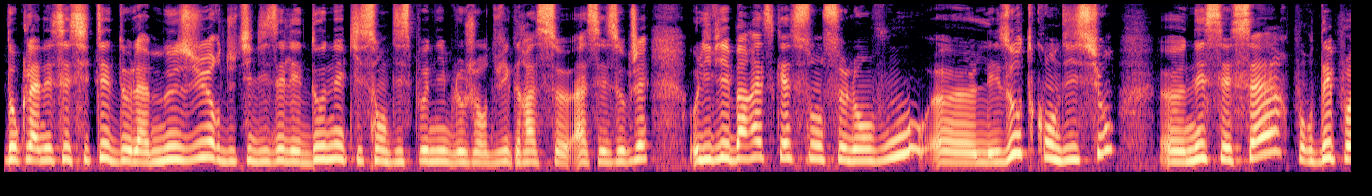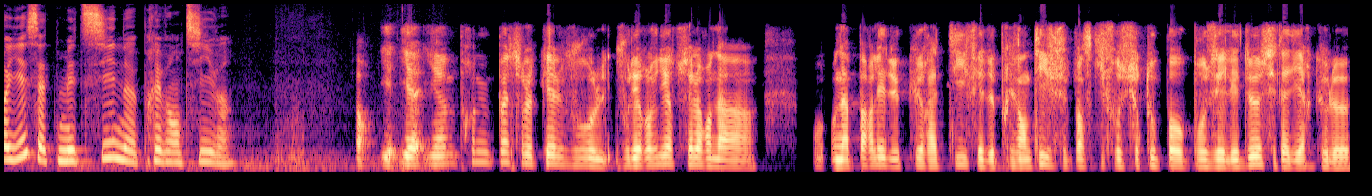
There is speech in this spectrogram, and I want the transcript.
Donc la nécessité de la mesure, d'utiliser les données qui sont disponibles aujourd'hui grâce à ces objets. Olivier Barrès, quelles sont selon vous euh, les autres conditions euh, nécessaires pour déployer cette médecine préventive? Il y, a un premier point sur lequel je voulais revenir. Tout à l'heure, on a, on a parlé de curatif et de préventif. Je pense qu'il faut surtout pas opposer les deux, c'est-à-dire que le,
